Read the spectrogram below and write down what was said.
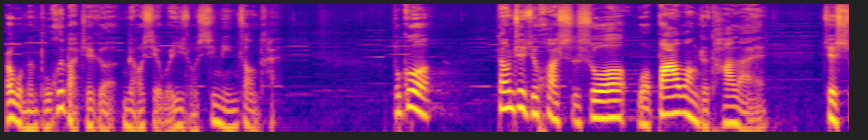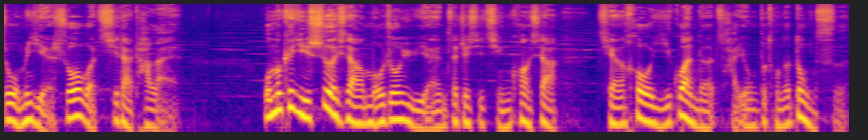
而我们不会把这个描写为一种心灵状态。不过，当这句话是说我巴望着他来，这时我们也说我期待他来。我们可以设想某种语言在这些情况下前后一贯的采用不同的动词。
